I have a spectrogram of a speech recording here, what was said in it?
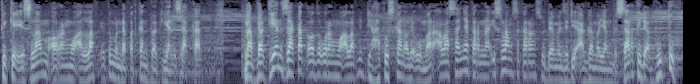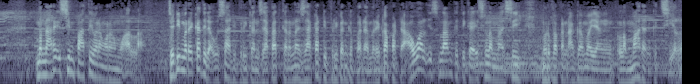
fikih Islam orang mu'alaf itu mendapatkan bagian zakat. Nah bagian zakat untuk orang mu'alaf ini dihapuskan oleh Umar alasannya karena Islam sekarang sudah menjadi agama yang besar tidak butuh menarik simpati orang-orang mu'alaf. Jadi mereka tidak usah diberikan zakat karena zakat diberikan kepada mereka pada awal Islam ketika Islam masih merupakan agama yang lemah dan kecil.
